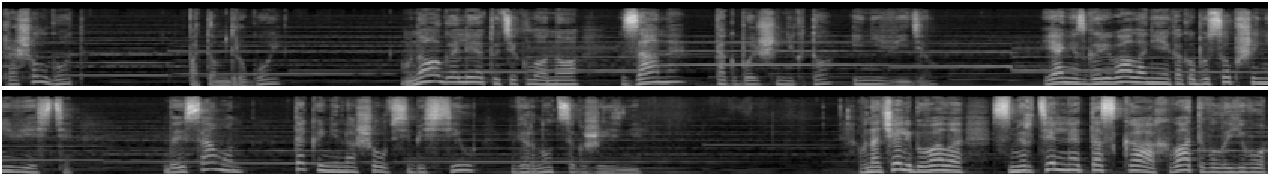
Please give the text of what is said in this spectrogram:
Прошел год, потом другой. Много лет утекло, но Заны так больше никто и не видел. Я не сгоревал о ней, как об усопшей невесте, да и сам он так и не нашел в себе сил вернуться к жизни. Вначале бывала смертельная тоска охватывала его,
